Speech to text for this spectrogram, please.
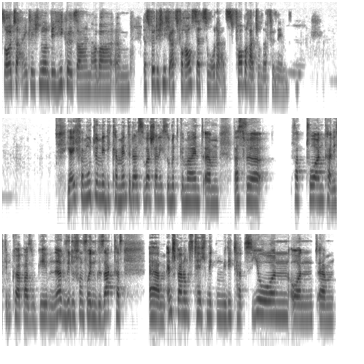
sollte eigentlich nur ein Vehikel sein, aber ähm, das würde ich nicht als Voraussetzung oder als Vorbereitung dafür nehmen. Ja, ich vermute Medikamente, das ist wahrscheinlich so mit gemeint, ähm, was für Faktoren kann ich dem Körper so geben, ne? Wie du schon vorhin gesagt hast, ähm, Entspannungstechniken, Meditation und ähm,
